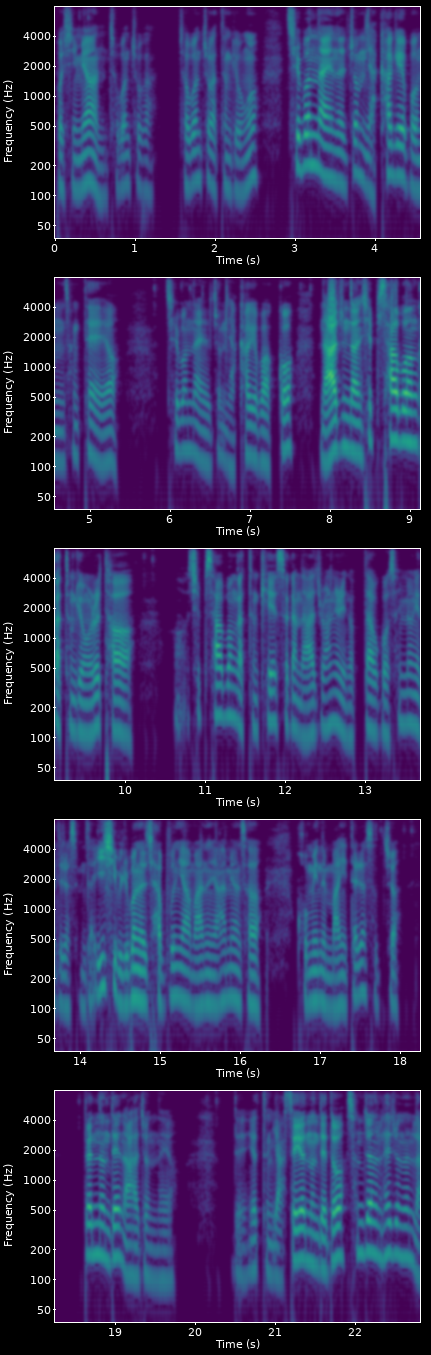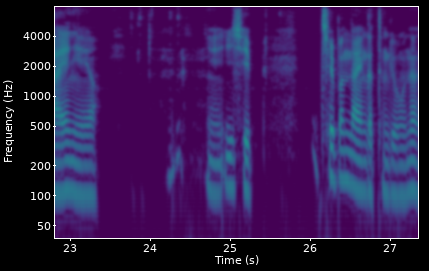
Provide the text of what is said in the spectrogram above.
보시면 저번 주가 저번 주 같은 경우 7번 라인을 좀 약하게 본 상태예요. 7번 라인을 좀 약하게 봤고 나와준다는 14번 같은 경우를 더 어, 14번 같은 케이스가 나와줄 확률이 높다고 설명해 드렸습니다. 21번을 잡으냐 마느냐 하면서 고민을 많이 때렸었죠. 뺐는데 나아졌네요. 네, 여튼 약세였는데도 선전을 해주는 라인이에요. 예, 27번 라인 같은 경우는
